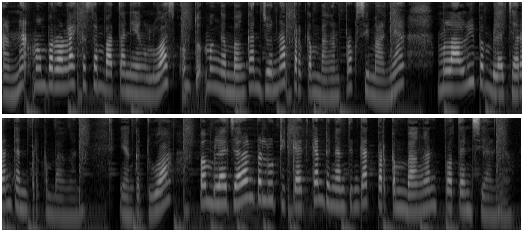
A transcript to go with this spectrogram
anak memperoleh kesempatan yang luas untuk mengembangkan zona perkembangan proksimalnya melalui pembelajaran dan perkembangan. Yang kedua, pembelajaran perlu dikaitkan dengan tingkat perkembangan potensialnya.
